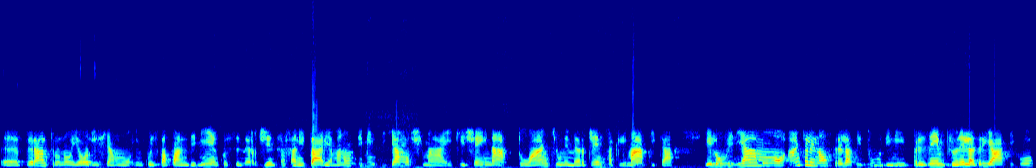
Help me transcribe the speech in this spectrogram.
Eh, peraltro noi oggi siamo in questa pandemia, in questa emergenza sanitaria, ma non dimentichiamoci mai che c'è in atto anche un'emergenza climatica e lo vediamo anche alle nostre latitudini, per esempio nell'Adriatico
